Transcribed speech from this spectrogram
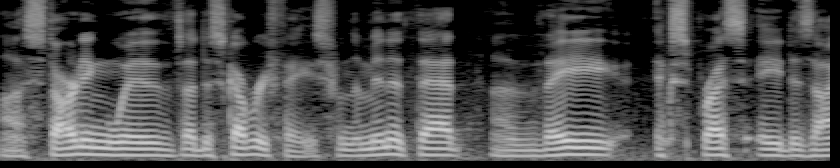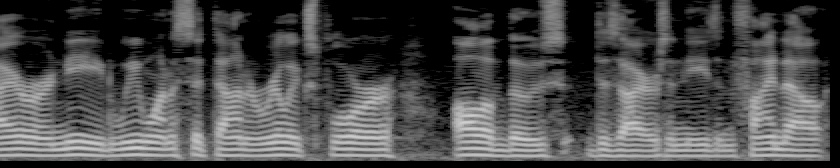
uh, starting with a discovery phase. From the minute that uh, they express a desire or need, we want to sit down and really explore all of those desires and needs and find out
